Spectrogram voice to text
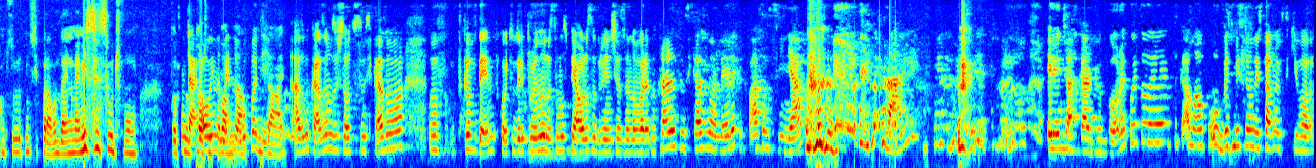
абсолютно си права. Да, и на мен ми се е случвало точно, да, точно, ой, на мен да, много пъти. Да. Аз го казвам, защото съм си казала в такъв ден, в който дори примерно не съм успяла да се огранича за едно хранене, съм си казвала, леле, каква съм свиня. Храни, един час карби отгоре, което е така малко безмислено да изпадаме в такива...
